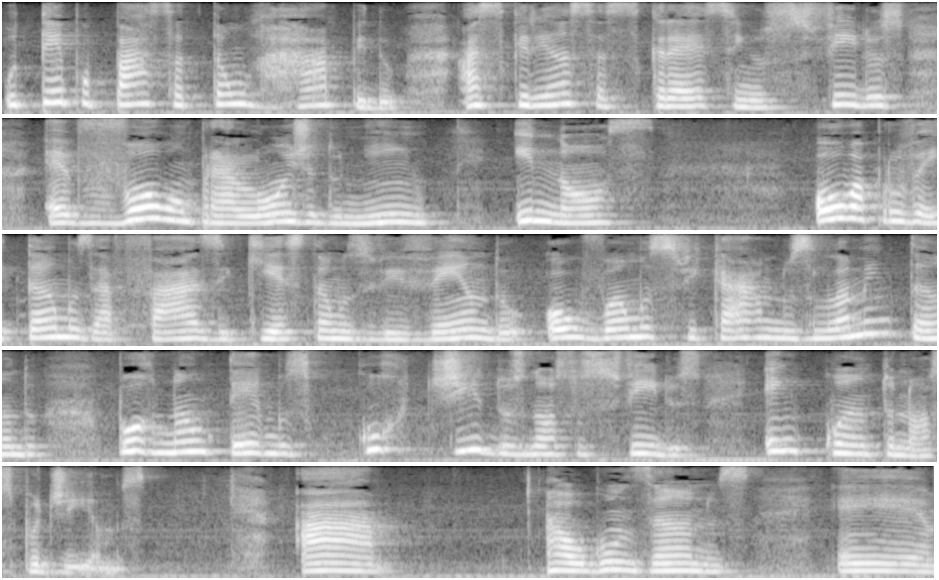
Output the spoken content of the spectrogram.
O tempo passa tão rápido, as crianças crescem, os filhos é, voam para longe do ninho e nós ou aproveitamos a fase que estamos vivendo ou vamos ficar nos lamentando por não termos curtido os nossos filhos enquanto nós podíamos. Há, há alguns anos, é,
